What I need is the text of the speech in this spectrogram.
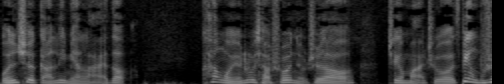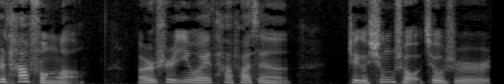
文学感里面来的，看过原著小说你就知道，这个马哲并不是他疯了，而是因为他发现这个凶手就是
